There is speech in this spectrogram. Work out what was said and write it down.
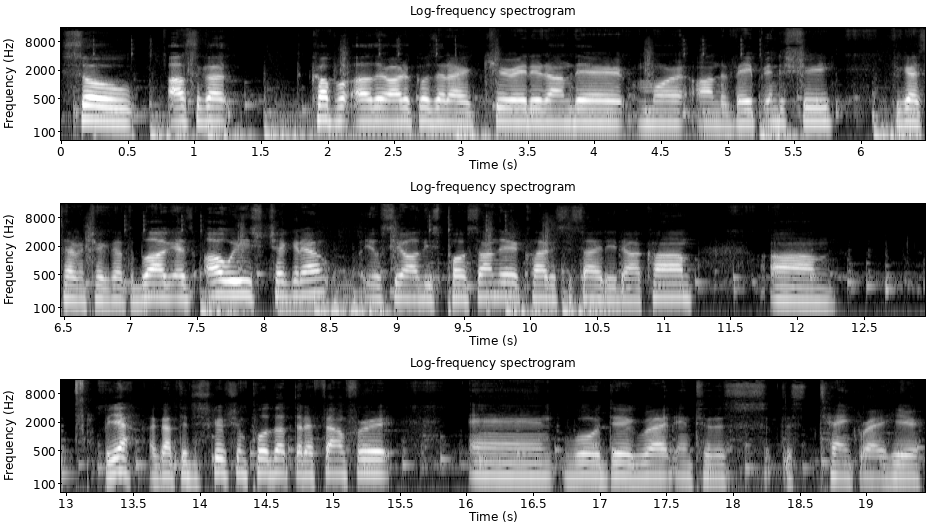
so I also got a couple other articles that I curated on there, more on the vape industry. If you guys haven't checked out the blog, as always, check it out. You'll see all these posts on there, cloudysociety.com. Um, but yeah, I got the description pulled up that I found for it, and we'll dig right into this this tank right here.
